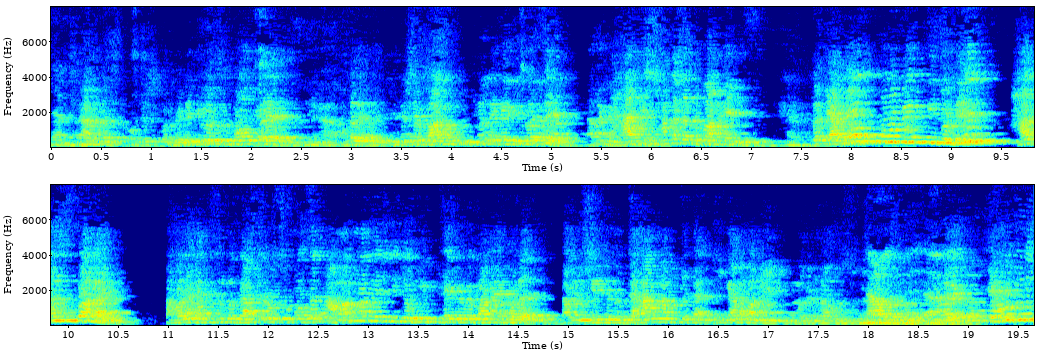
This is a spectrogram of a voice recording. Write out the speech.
জান্নাতে করবে। এটা কি রসুল বলছে কিন্তু সে বাগুন লেগে কি করছে হাদিস সাথে সাথে বানিয়ে দিছে তো এমন কোন ব্যক্তি যদি হাদিস বানায় তাহলে হাদিসের মধ্যে আসলে রসুল বলছেন আমার নামে যদি কেউ মিথ্যা এইভাবে বানায় বলে তাহলে সে যেন জাহান নামকে তার ঠিকানা বানিয়ে বলে তাহলে কেউ যদি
